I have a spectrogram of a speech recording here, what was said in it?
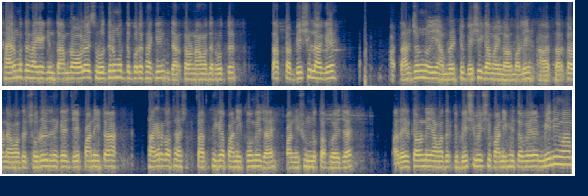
ছায়ার মধ্যে থাকে, কিন্তু আমরা অলওয়েজ রোদের মধ্যে পড়ে থাকি, যার কারণে আমাদের রোদের তাপটা বেশি লাগে। আর তার জন্যই আমরা একটু বেশি কামাই নর্মালি আর তার কারণে আমাদের শরীর থেকে যে পানিটা থাকার কথা, তার থেকে পানি কমে যায়, পানি শূন্যতা হয়ে যায়। আর এর কারণেই আমাদেরকে বেশি বেশি পানি খেতে হবে। মিনিমাম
